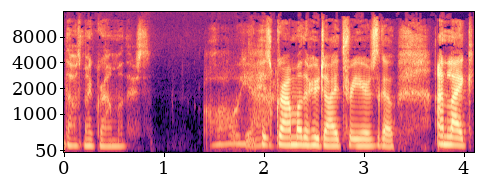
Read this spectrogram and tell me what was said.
that was my grandmother's. Oh yeah. His grandmother who died three years ago, and like,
